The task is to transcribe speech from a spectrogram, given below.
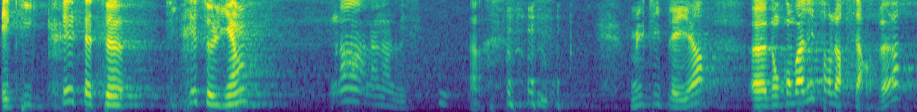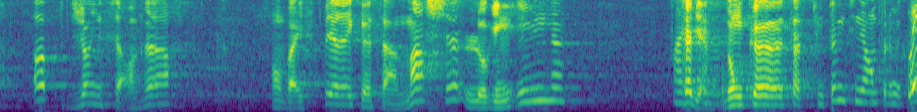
et qui crée, cette, qui crée ce lien. Non, non, non, Louis. Ah. Multiplayer. Euh, donc, on va aller sur leur serveur. Hop, join server. On va espérer que ça marche. Logging in. Ouais, Très bien. bon. Donc, euh, ça, tu peux me tenir un peu le micro Oui.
